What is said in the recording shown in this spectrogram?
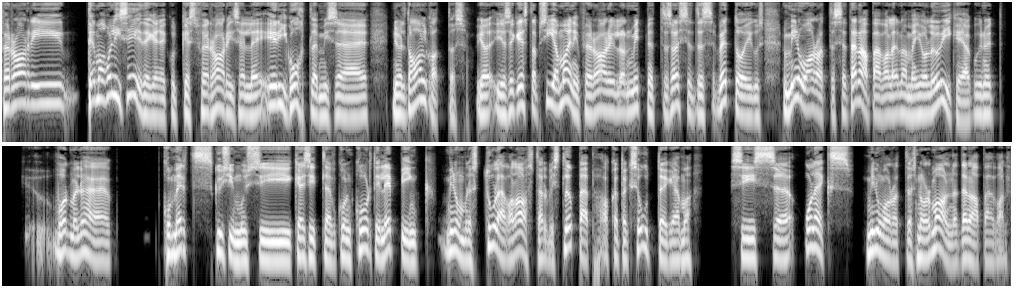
Ferrari, tema oli see tegelikult, kes Ferrari selle erikohtlemise nii-öelda algatas ja, ja see kestab siiamaani, Ferrari'l on mitmetes asjades vetoõigus. no minu arvates see tänapäeval enam ei ole õige ja kui nüüd vormel ühe kommertsküsimusi käsitlev Concordi leping minu meelest tuleval aastal vist lõpeb, hakatakse uut tegema, siis oleks minu arvates normaalne tänapäeval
